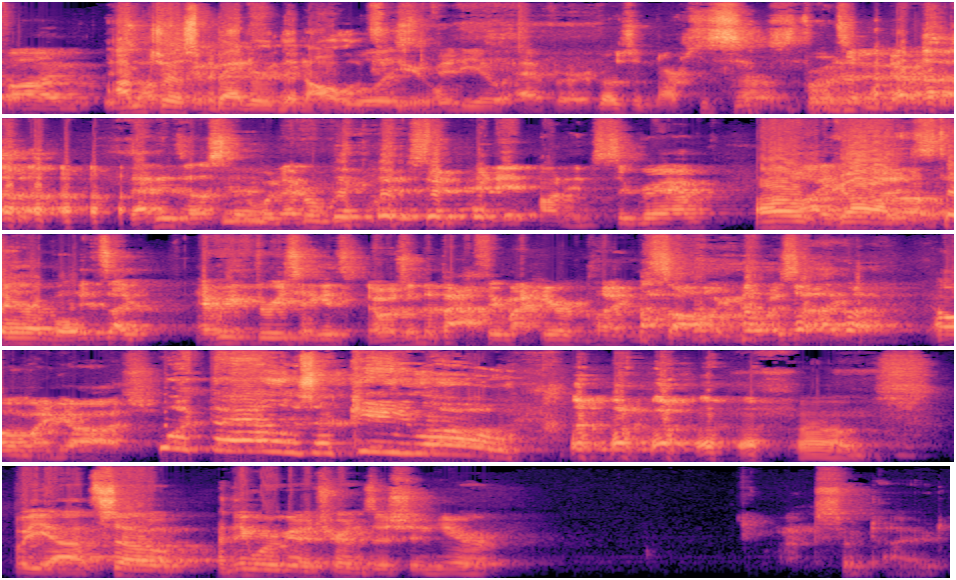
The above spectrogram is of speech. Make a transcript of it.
fun. This I'm just gonna be better than all of you. Video ever. Bro's a narcissist. Bro's a narcissist. That is us. Though. Whenever we post an edit on Instagram, oh I god, know. it's terrible. it's like every three seconds. Noah's in the bathroom. I hear him playing the song. And Noah's like, "Oh my gosh." what the hell is a kilo? Um, but yeah, so I think we're going to transition here. I'm so tired.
